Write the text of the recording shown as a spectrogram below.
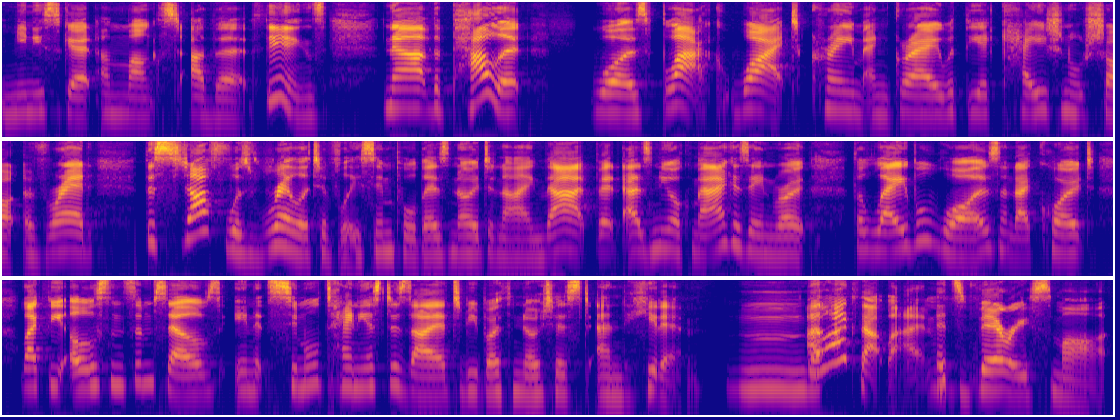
miniskirt, amongst other things. Now, the palette was black, white, cream, and grey with the occasional shot of red. The stuff was relatively simple, there's no denying that. But as New York Magazine wrote, the label was, and I quote, like the Olsens themselves in its simultaneous desire to be both noticed and hidden. Mm, I like that line. It's very smart.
